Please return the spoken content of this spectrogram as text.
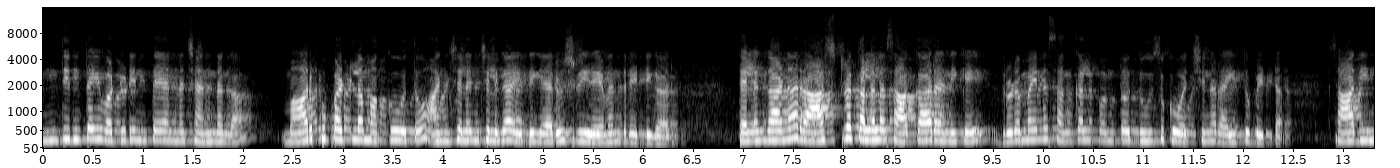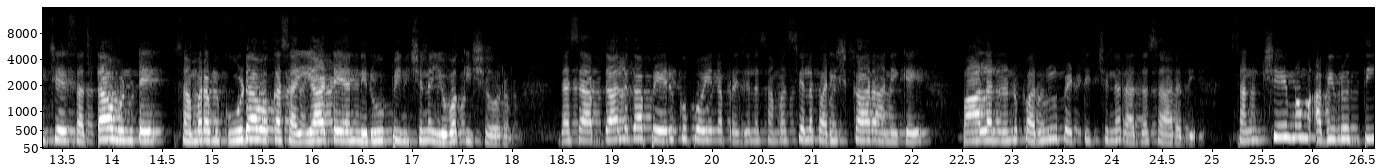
ఇంతింతై వటుడింతై అన్న చందంగా మార్పు పట్ల మక్కువతో అంచెలంచెలుగా ఎదిగారు శ్రీ రేవంత్ రెడ్డి గారు. తెలంగాణ రాష్ట్ర కళల సాకారానికై దృఢమైన సంకల్పంతో దూసుకు వచ్చిన రైతు బిడ్డ. సాధించే సత్తా ఉంటే సమరం కూడా ఒక సయ్యాటే అని నిరూపించిన యువ కిషోరం. దశాబ్దాలుగా పేరుకుపోయిన ప్రజల సమస్యల పరిష్కారానికై పాలనను పరుగులు పెట్టించిన రథసారథి. సంక్షేమం అభివృద్ధి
